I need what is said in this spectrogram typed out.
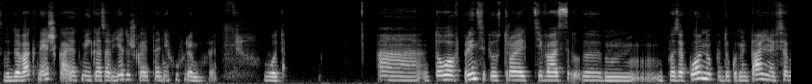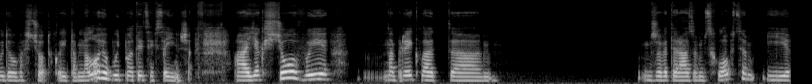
Трудова книжка, як мені казав дедушка, це не хухри-мухри. Вот. А, то, в принципі, устроїть вас по закону, по документально, і все буде у вас чітко. І там налоги будуть платитися і все інше. А якщо ви, наприклад, живете разом з хлопцем і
